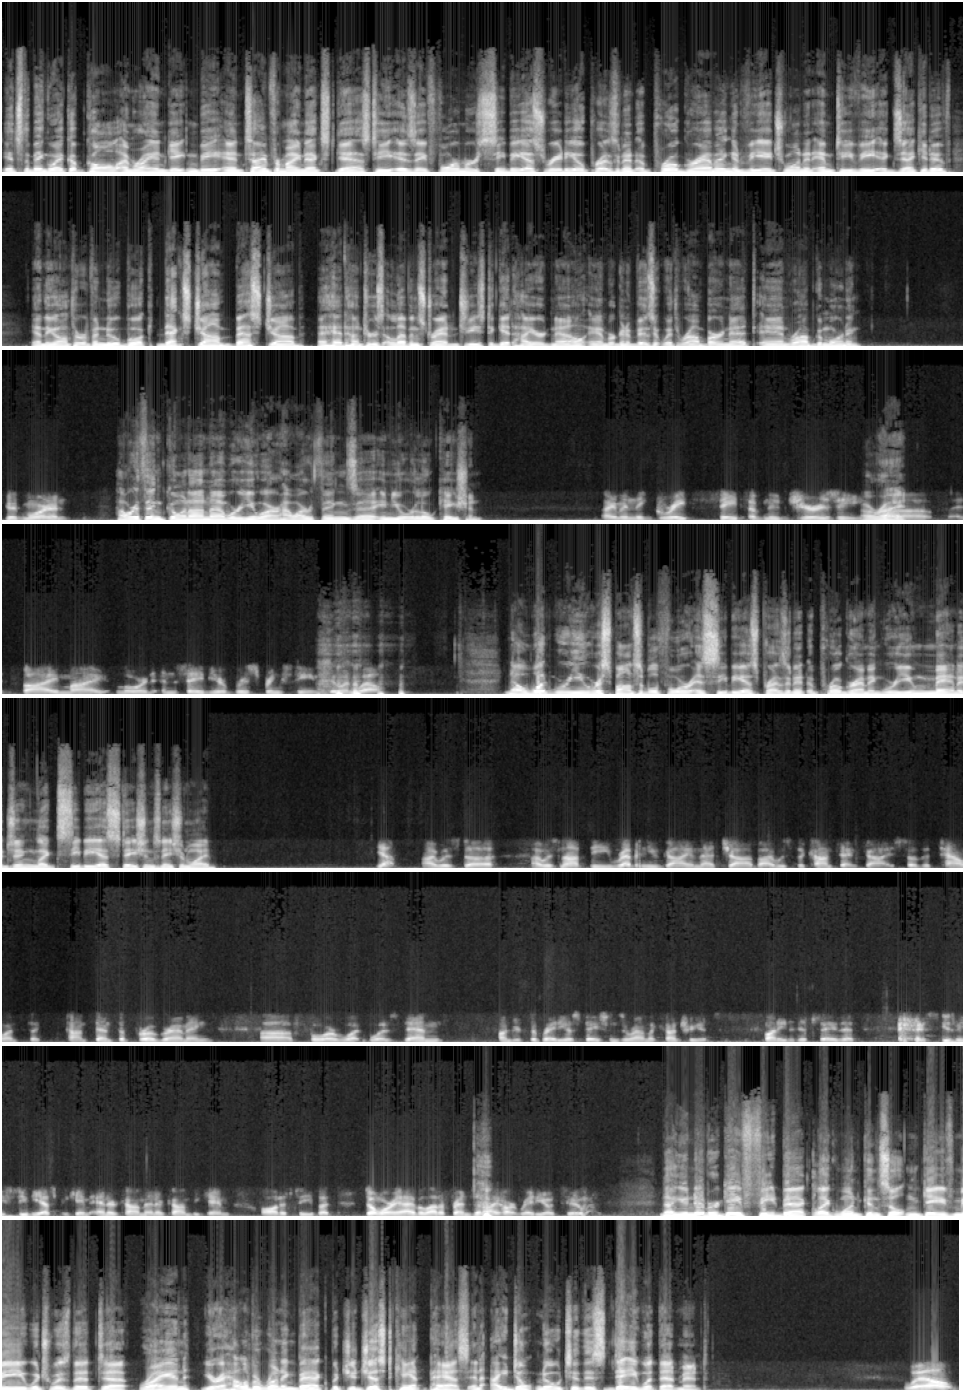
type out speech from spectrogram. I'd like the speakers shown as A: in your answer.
A: It's the big wake up call. I'm Ryan Gatenby, and time for my next guest. He is a former CBS radio president of programming and VH1 and MTV executive, and the author of a new book, Next Job, Best Job A Headhunter's 11 Strategies to Get Hired Now. And we're going to visit with Rob Barnett. And Rob, good morning.
B: Good morning.
A: How are things going on uh, where you are? How are things uh, in your location?
B: I'm in the great state of New Jersey.
A: All right.
B: Uh, led by my Lord and Savior, Bruce Springsteen. Doing well.
A: Now, what were you responsible for as CBS president of programming? Were you managing like CBS stations nationwide?
B: yeah, I was. Uh, I was not the revenue guy in that job. I was the content guy. So the talent, the content, the programming uh, for what was then hundreds of radio stations around the country. It's funny to just say that. excuse me. CBS became Entercom. Entercom became Audacy. But don't worry, I have a lot of friends at iHeartRadio too.
A: Now, you never gave feedback like one consultant gave me, which was that, uh, Ryan, you're a hell of a running back, but you just can't pass. And I don't know to this day what that meant.
B: Well,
